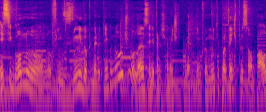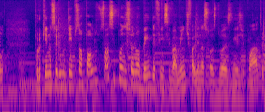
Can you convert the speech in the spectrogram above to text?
Esse gol no, no, finzinho do primeiro tempo, no último lance ali praticamente do primeiro tempo, foi muito importante para o São Paulo, porque no segundo tempo o São Paulo só se posicionou bem defensivamente, fazendo as suas duas linhas de quatro,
